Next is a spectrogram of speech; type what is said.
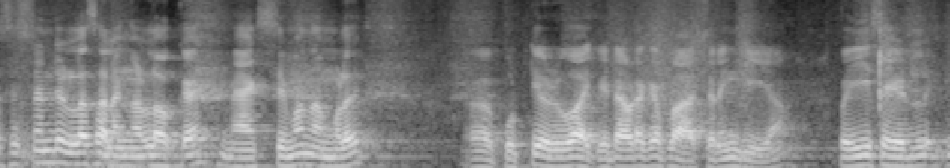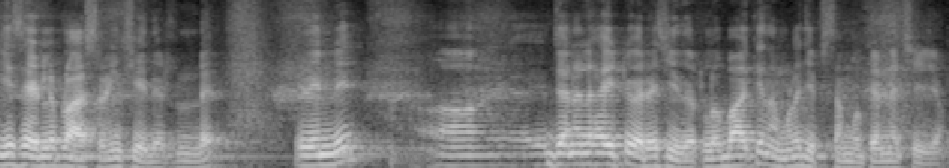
അസിസ്റ്റന്റ് ഉള്ള സ്ഥലങ്ങളിലൊക്കെ മാക്സിമം നമ്മൾ കുട്ടി ഒഴിവാക്കിയിട്ട് അവിടെയൊക്കെ പ്ലാസ്റ്ററിങ് ചെയ്യാം. അപ്പോൾ ഈ സൈഡിൽ ഈ സൈഡിൽ പ്ലാസ്റ്ററിങ് ചെയ്തിട്ടുണ്ട്. ഇതിന്റെ ജനൽ ഹൈറ്റ് വരെ ചെയ്തിട്ടുള്ളൂ. ബാക്കി നമ്മൾ ജിപ്സം മുട്ടി തന്നെ ചെയ്യാം.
